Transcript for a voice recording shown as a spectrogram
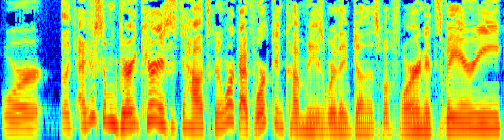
Or like, I just, I'm very curious as to how it's going to work. I've worked in companies where they've done this before and it's very,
